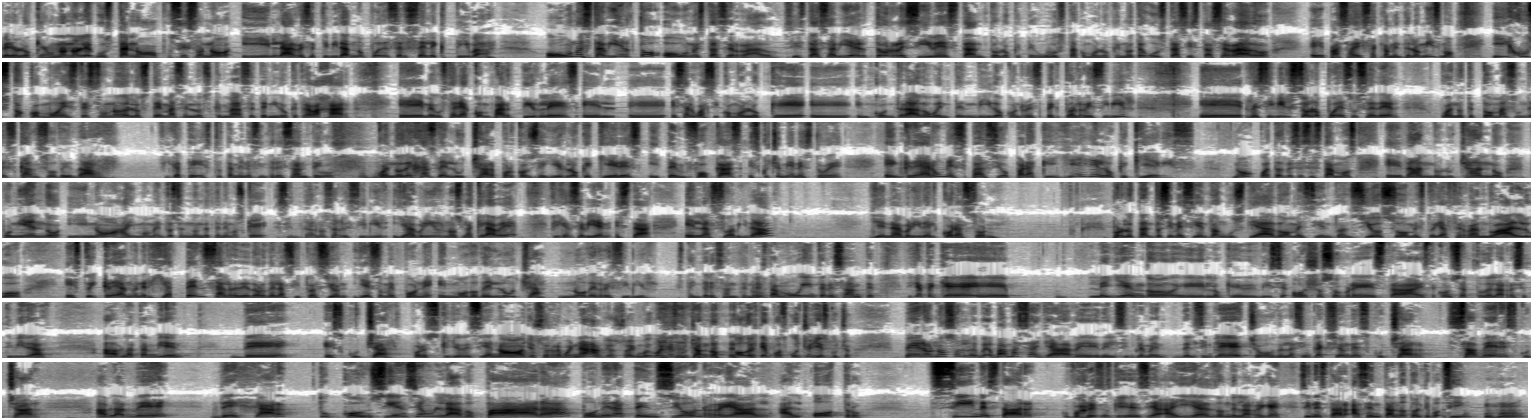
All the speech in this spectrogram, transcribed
Pero lo que a uno no le gusta, no, pues eso no. Y la receptividad no puede ser selectiva o uno está abierto o uno está cerrado. Si estás abierto, recibes tanto lo que te gusta como lo que no te gusta. Si estás cerrado, eh, pasa exactamente lo mismo. Y justo como este es uno de los temas en los que más he tenido que trabajar, eh, me gustaría compartirles, el, eh, es algo así como lo que he encontrado o entendido con respecto al recibir. recibir solo puede suceder cuando te tomas un descanso de dar Fíjate, esto también es interesante. Cuando dejas de luchar por conseguir lo que quieres y te enfocas, escuchen bien esto, ¿eh? En crear un espacio para que llegue lo que quieres. ¿no? ¿Cuántas veces estamos eh, dando, luchando, poniendo? Y no, hay momentos en donde tenemos que sentarnos a recibir y abrirnos. La clave, fíjense bien, está en la suavidad y en abrir el corazón. Por lo tanto, si me siento angustiado, me siento ansioso, me estoy aferrando a algo, estoy creando energía tensa alrededor de la situación y eso me pone en modo de lucha, no de recibir. Está interesante, ¿no? Está muy interesante. Fíjate que eh, leyendo eh, lo que dice Osho sobre esta, este concepto de la receptividad, habla también de escuchar. Por eso es que yo decía, no, yo soy re buena, yo soy muy buena escuchando, todo el tiempo escucho y escucho. Pero no solo, va más allá del, simple, del simple hecho, de la simple acción de escuchar. Saber escuchar habla de dejar tu conciencia a un lado para poner atención real al otro, sin estar por eso es que yo decía, ahí ya es donde la regué, sin estar asentando todo el tiempo. Sí,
